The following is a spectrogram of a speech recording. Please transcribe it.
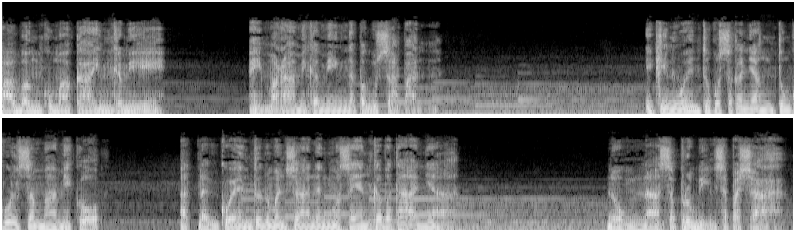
Habang kumakain kami, ay marami kaming napag-usapan. Ikinuwento ko sa kanya ang tungkol sa mami ko at nagkwento naman siya ng masayang kabataan niya noong nasa probinsya pa siya.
